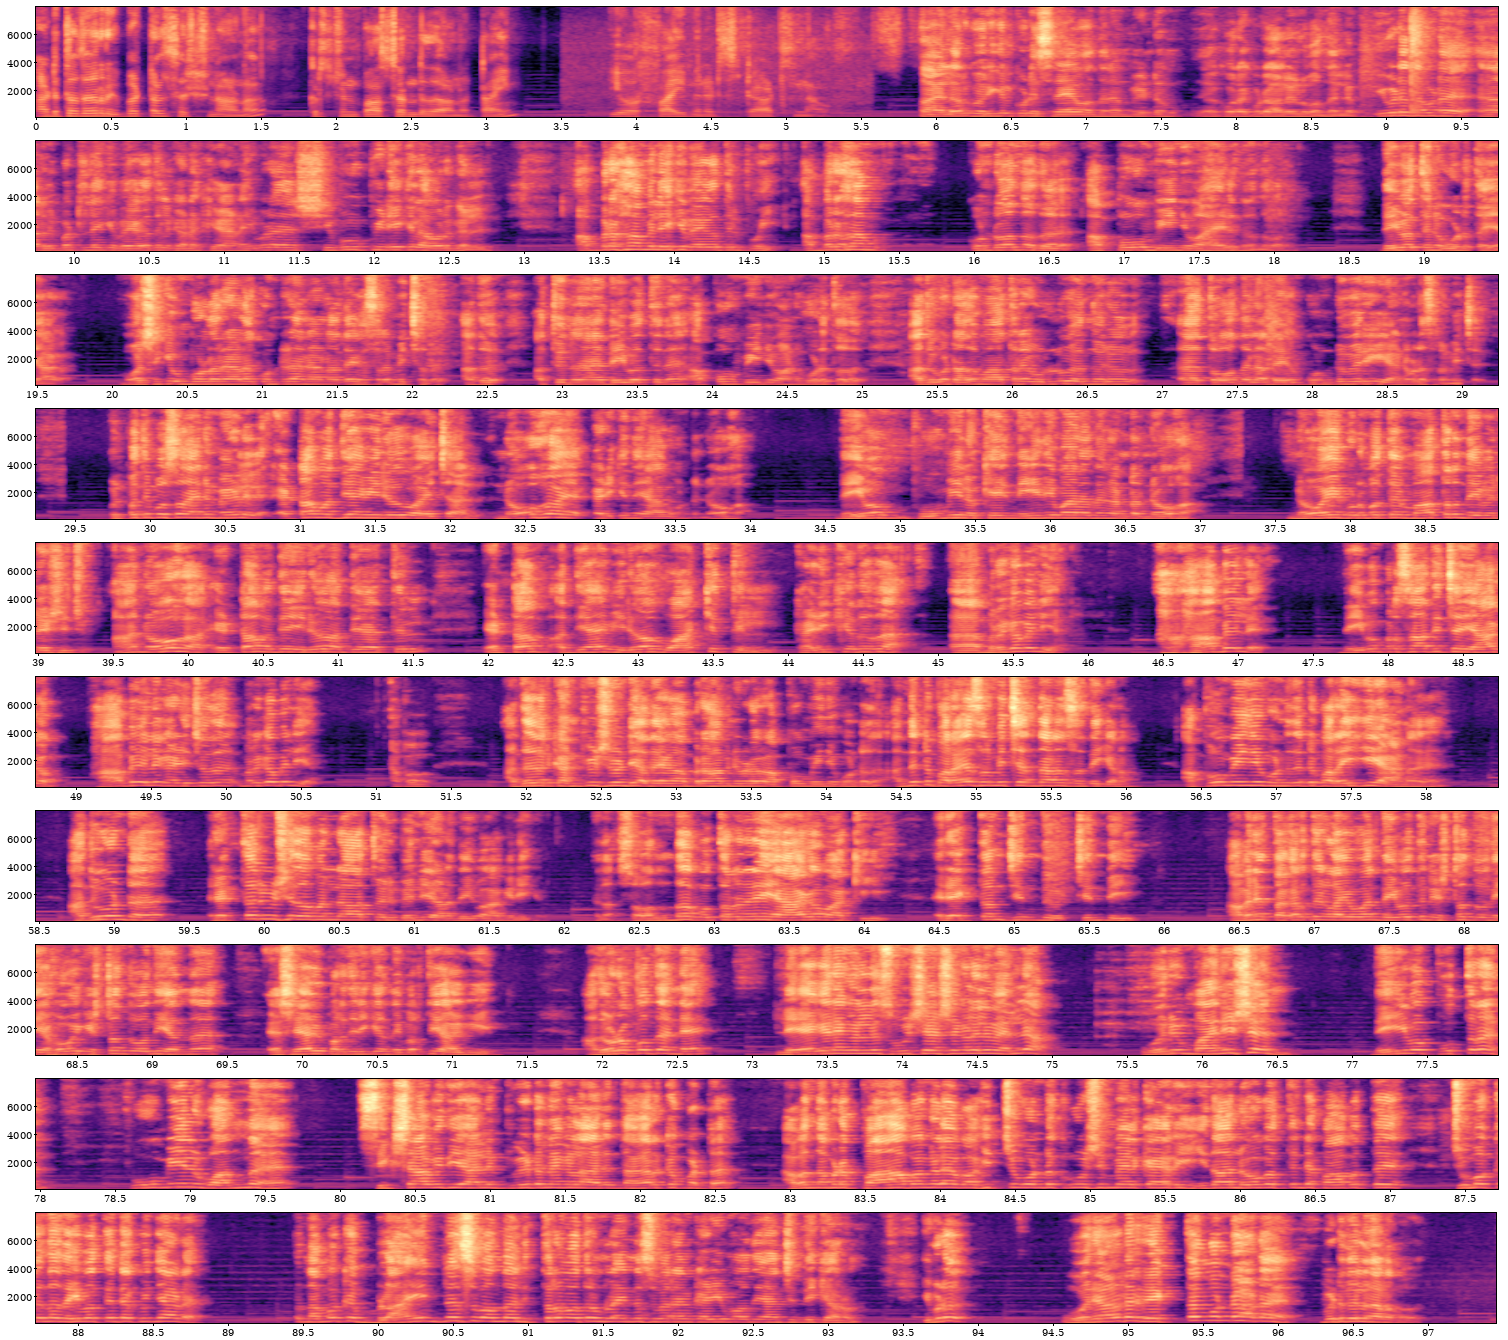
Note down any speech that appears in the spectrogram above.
അടുത്തത് റിബട്ടൽ സെഷനാണ്. Christian പാസ്റ്ററിന്റെതാണ് time. Your five minute starts now ആ എല്ലാവർക്കും ഒരിക്കൽ കൂടി സ്നേഹവന്ദനം. വീണ്ടും കുറെ കൂടെ ആളുകൾ വന്നല്ലോ. ഇവിടെ നമ്മുടെ റിബട്ടിലേക്ക് വേഗത്തിൽ കിടക്കുകയാണ്. ഇവിടെ ഷിബു പിടിക്കൽ അവർകൾ അബ്രഹാമിലേക്ക് വേഗത്തിൽ പോയി. അബ്രഹാം കൊണ്ടുവന്നത് അപ്പവും വീഞ്ഞുമായിരുന്നു എന്ന് പറഞ്ഞു. ദൈവത്തിന് കൊടുത്ത യാഗം. മോശയ്ക്ക് മുമ്പുള്ള ഒരാളെ കൊണ്ടുവരാനാണ് അദ്ദേഹം ശ്രമിച്ചത്. അത് അത്യുന്നതനായ ദൈവത്തിന് അപ്പവും വീഞ്ഞുമാണ് കൊടുത്തത്. അതുകൊണ്ട് അത് മാത്രമേ ഉള്ളൂ എന്നൊരു തോന്നൽ അദ്ദേഹം കൊണ്ടുവരികയാണ് ഇവിടെ ശ്രമിച്ചത്. ഉൽപ്പത്തി പുസ്തകം അതിന്റെ മേളിൽ എട്ടാം അധ്യായം ഇരുപത് വായിച്ചാൽ നോഹ കഴിക്കുന്ന യാഗമുണ്ട്. നോഹ. ദൈവം ഭൂമിയിലൊക്കെ നീതിമാൻ എന്ന് കണ്ട നോഹ. നോഹയെ കുടുംബത്തെ മാത്രം ദൈവം രക്ഷിച്ചു. ആ നോഹ എട്ടാം അധ്യായം ഇരുപതാം അധ്യായത്തിൽ എട്ടാം അധ്യായം ഇരുപതാം വാക്യത്തിൽ കഴിക്കുന്നത് മൃഗബലിയ ഹാബേൽ ദൈവം പ്രസാദിച്ച യാഗം ഹാബേൽ കഴിച്ചത് മൃഗബലിയ അപ്പോൾ അത് ഒരു കൺഫ്യൂഷൻ വേണ്ടി അദ്ദേഹം അബ്രഹാമിന് ഇവിടെ അപ്പവും മീഞ്ഞും കൊണ്ടുവന്നത് എന്നിട്ട് പറയാൻ ശ്രമിച്ച എന്താണെന്ന് ശ്രദ്ധിക്കണം. അപ്പവും മീഞ്ഞും കൊണ്ടുവന്നിട്ട് പറയുകയാണ് അതുകൊണ്ട് രക്തരൂഷിതമല്ലാത്ത ഒരു ബലിയാണ് ദൈവം ആഗ്രഹിക്കുന്നത്. സ്വന്തം പുത്രനെ യാഗമാക്കി രക്തം ചിന്തു ചിന്തി അവനെ തകർത്ത് കളയുവാൻ ദൈവത്തിന് ഇഷ്ടം തോന്നി യഹോവയ്ക്ക് ഇഷ്ടം തോന്നി എന്ന് യശയാവി പറഞ്ഞിരിക്കുന്ന നിവൃത്തിയാകുകയും. അതോടൊപ്പം തന്നെ ലേഖനങ്ങളിലും സുവിശേഷങ്ങളിലും എല്ലാം ഒരു മനുഷ്യൻ ദൈവപുത്രൻ ഭൂമിയിൽ വന്ന് ശിക്ഷാവിധിയാലും പീഡനങ്ങളാലും തകർക്കപ്പെട്ട് അവൻ നമ്മുടെ പാപങ്ങളെ വഹിച്ചുകൊണ്ട് ക്രൂശിന്മേൽ കയറി. ഇതാ ലോകത്തിന്റെ പാപത്തെ ചുമക്കുന്ന ദൈവത്തിന്റെ കുഞ്ഞാട്. നമുക്ക് ബ്ലൈൻഡ്നെസ് വന്നാൽ ഇത്രമാത്രം ബ്ലൈൻഡ്നെസ് വരാൻ കഴിയുമോ എന്ന് ഞാൻ ചിന്തിക്കാറുണ്ട്. ഇവിടെ ഒരാളുടെ രക്തം കൊണ്ടാണ് വിടുതൽ നടന്നത്.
